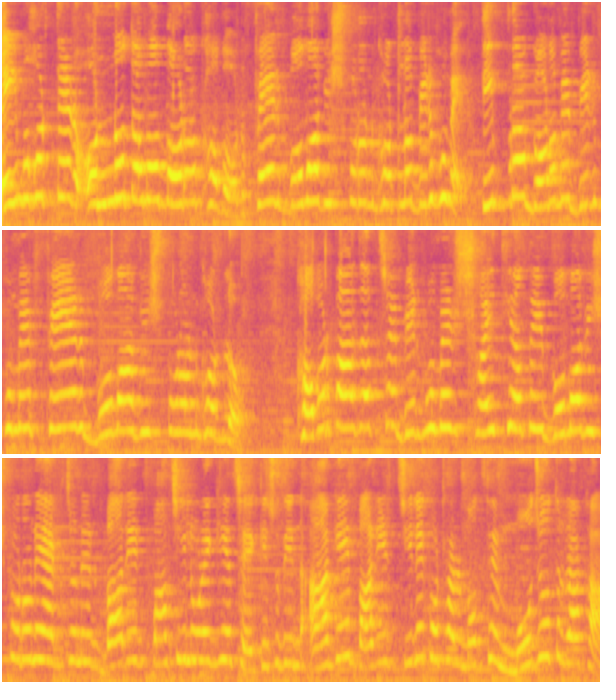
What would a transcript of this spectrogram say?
এই মুহূর্তের অন্যতম বড় খবর, ফের বোমা বিস্ফোরণ ঘটল বীরভূমে। তীব্র গরমে বীরভূমে ফের বোমা বিস্ফোরণ ঘটল। খবর পাওয়া যাচ্ছে, বীরভূমের সাঁইথিয়াতে বোমা বিস্ফোরণে একজনের বাড়ির পাঁচিল উড়ে গিয়েছে। কিছুদিন আগে বাড়ির চিলেকোঠার মধ্যে মজুত রাখা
